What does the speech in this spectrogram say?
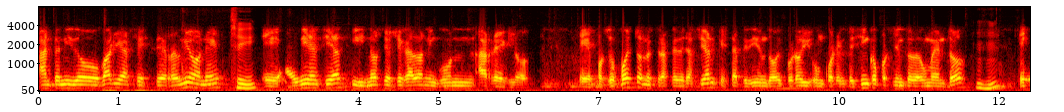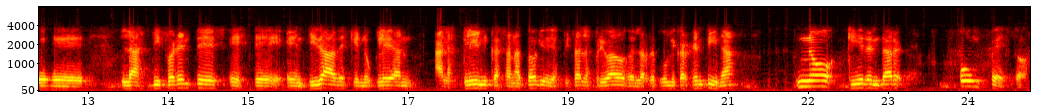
han tenido varias este, reuniones, audiencias y no se ha llegado a ningún arreglo. Eh, por supuesto, nuestra federación, que está pidiendo hoy por hoy un 45% de aumento, eh, las diferentes este, entidades que nuclean a las clínicas, sanatorios y hospitales privados de la República Argentina, no quieren dar un peso.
